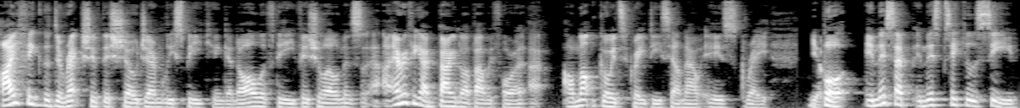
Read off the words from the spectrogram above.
I think the direction of this show, generally speaking, and all of the visual elements, everything I banged on about before, I, I'll not go into great detail now, is great. Yep. But in this ep- in this particular scene,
